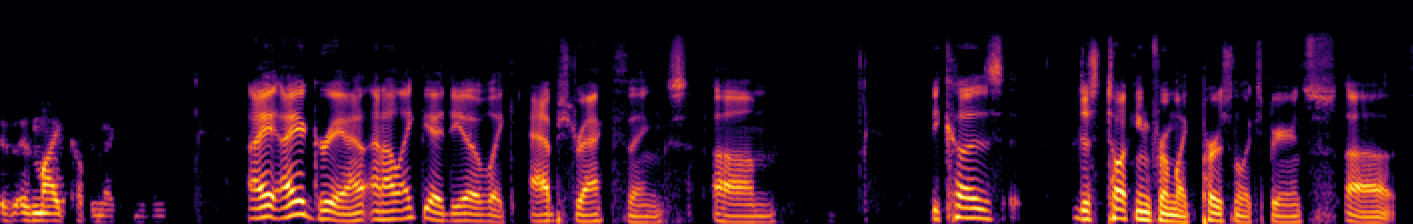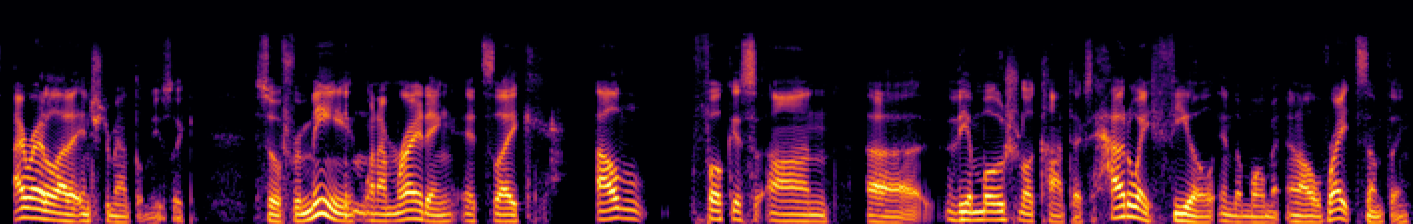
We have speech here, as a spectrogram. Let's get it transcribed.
is, is my coping mechanism. I, I agree, and I like the idea of like abstract things, um, because just talking from like personal experience, uh, I write a lot of instrumental music, so for me, mm-hmm. when I'm writing, it's like I'll focus on uh, the emotional context. How do I feel in the moment? And I'll write something.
